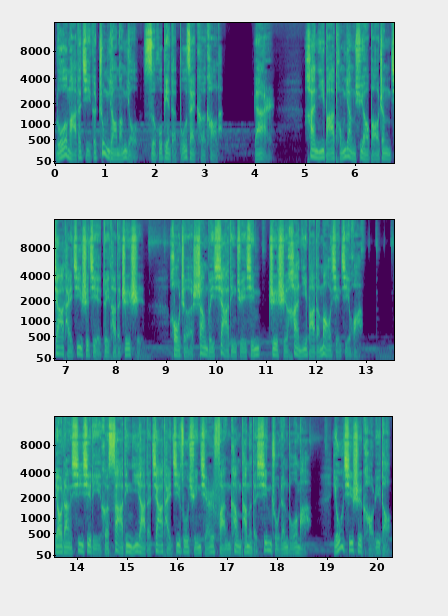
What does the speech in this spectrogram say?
罗马的几个重要盟友似乎变得不再可靠了。然而，汉尼拔同样需要保证迦太基世界对他的支持，后者尚未下定决心支持汉尼拔的冒险计划。要让西西里和萨丁尼亚的迦太基族群起而反抗他们的新主人罗马，尤其是考虑到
